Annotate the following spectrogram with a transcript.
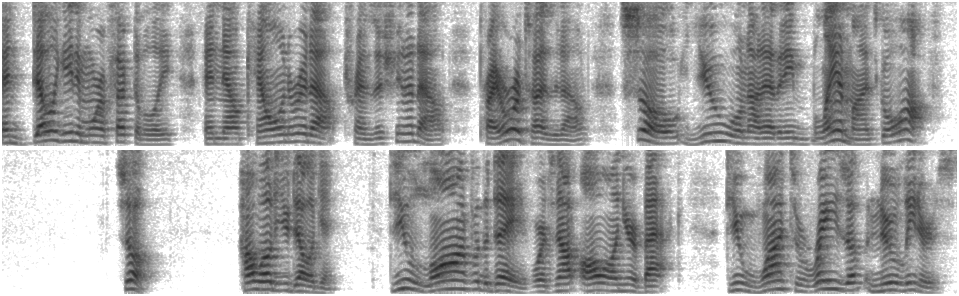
and delegating more effectively, and now calendar it out, transition it out, prioritize it out, so you will not have any landmines go off. So, how well do you delegate? Do you long for the day where it's not all on your back? Do you want to raise up new leaders?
